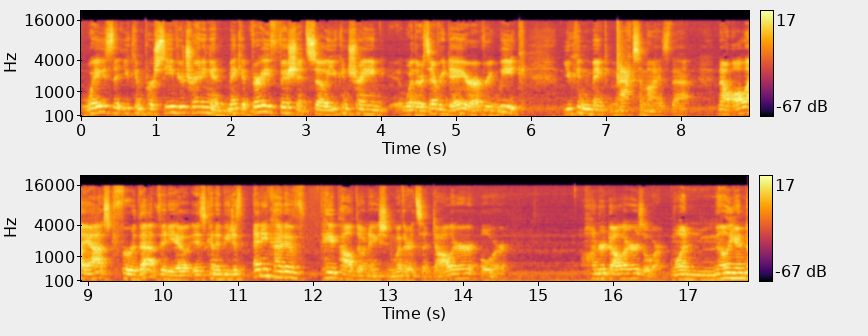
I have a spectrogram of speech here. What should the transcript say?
ways that you can perceive your training and make it very efficient so you can train, whether it's every day or every week, you can make maximize that. Now all I ask for that video is going to be just any kind of PayPal donation, whether it's a dollar or $100 or $1 million.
